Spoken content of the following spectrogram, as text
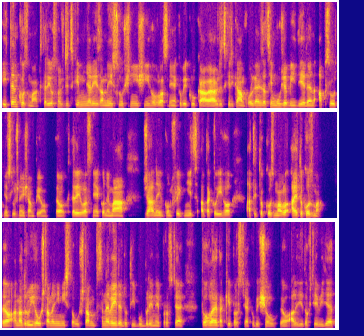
i ten Kozma, který jsme vždycky měli za nejslušnějšího vlastně jakoby kluka. Já vždycky říkám, v organizaci může být jeden absolutně slušný šampion, jo, který vlastně jako nemá žádný konflikt, nic a takovýho. A ty to Kozma, a je to Kozma. Jo, a na druhýho už tam není místo, už tam se nevejde do té bubliny, prostě tohle je taky prostě jakoby show, jo, a lidi to chtějí vidět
